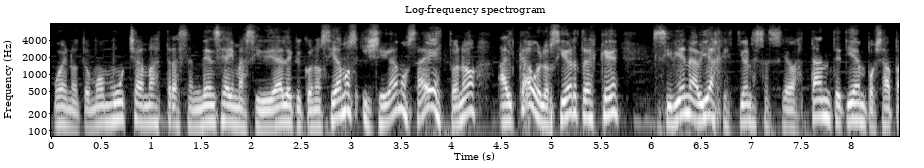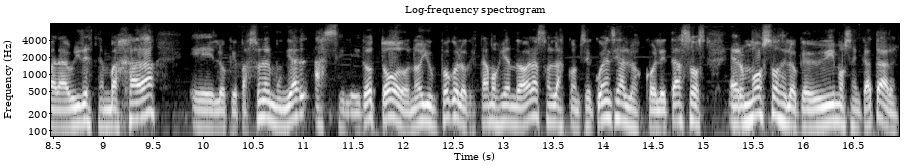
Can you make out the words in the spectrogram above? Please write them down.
bueno, tomó mucha más trascendencia y masividad de lo que conocíamos y llegamos a esto, ¿no? Al cabo, lo cierto es que si bien había gestiones hace bastante tiempo ya para abrir esta embajada, eh, lo que pasó en el mundial aceleró todo, ¿no? Y un poco lo que estamos viendo ahora son las consecuencias, los coletazos hermosos de lo que vivimos en Qatar.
